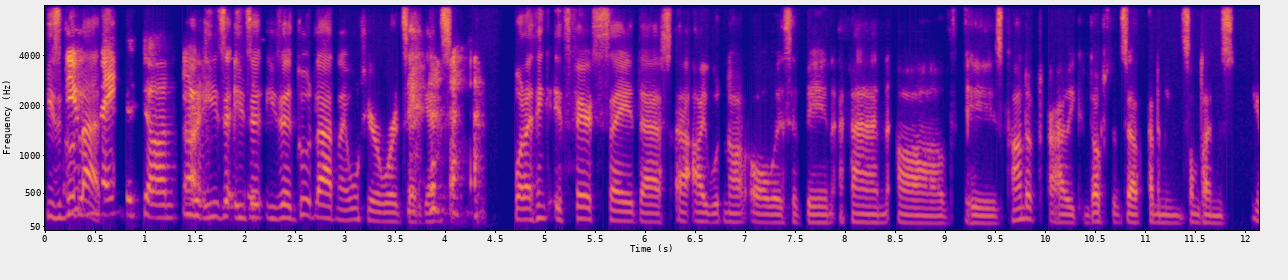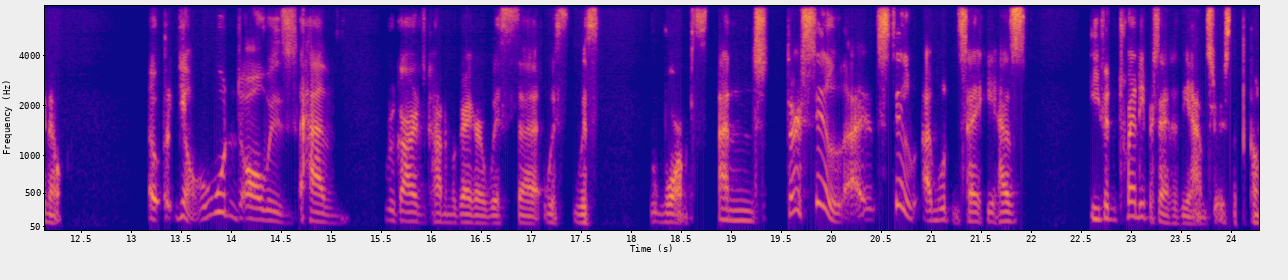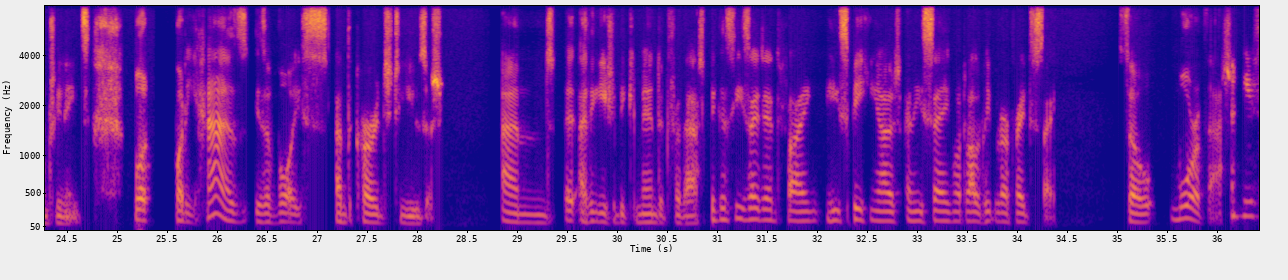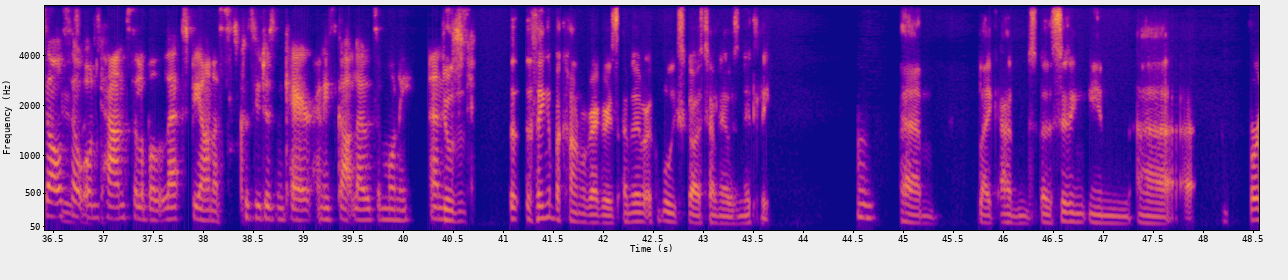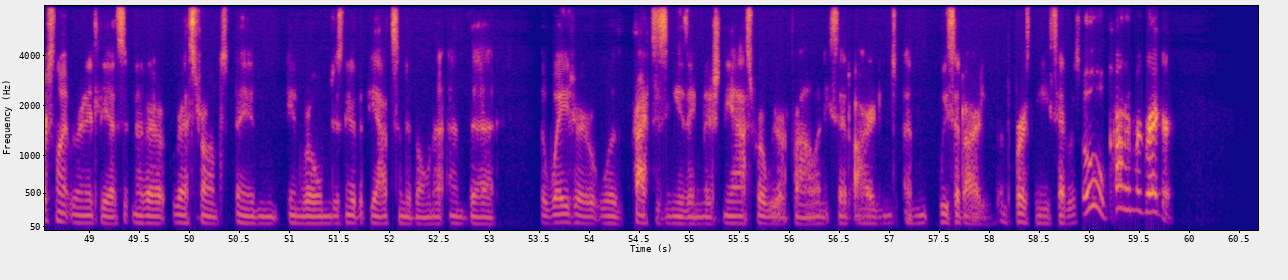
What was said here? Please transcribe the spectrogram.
he's a good You've lad. Made it, John. Uh, he's a, he's a he's a good lad, and I won't hear a word said against him. But I think it's fair to say that uh, I would not always have been a fan of his conduct or how he conducted himself. And I mean, sometimes you know, uh, you know, wouldn't always have regarded Conor McGregor with uh, with with warmth, and there's still, uh, still, I wouldn't say he has even twenty percent of the answers that the country needs, but what he has is a voice and the courage to use it. And I think he should be commended for that because he's identifying, he's speaking out, and he's saying what a lot of people are afraid to say. So more of that. And he's also uncancelable, let's be honest, because he doesn't care and he's got loads of money. And the, the thing about Conor McGregor is, I remember a couple of weeks ago I was telling you I was in Italy. Mm. Um, like, and uh, sitting in, uh, first night we were in Italy, I was sitting at a restaurant in, in Rome, just near the Piazza Navona, and the the waiter was practicing his English and he asked where we were from and he said Ireland and we said Ireland and the first thing he said was oh Conor McGregor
